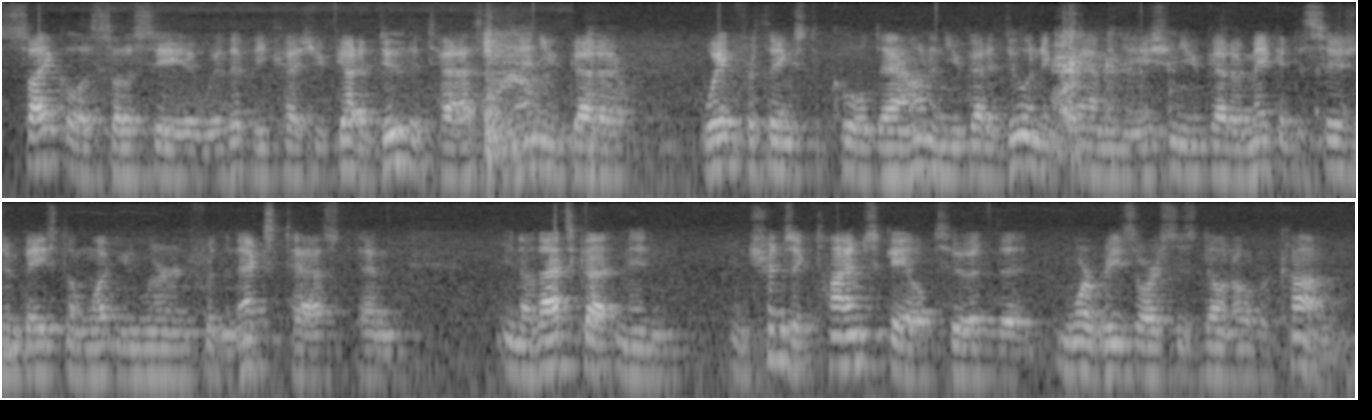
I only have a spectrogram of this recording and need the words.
cycle associated with it because you've got to do the test and then you've got to wait for things to cool down and you've got to do an examination. You've got to make a decision based on what you learned for the next test. And, you know, that's got an in, intrinsic time scale to it that more resources don't overcome.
